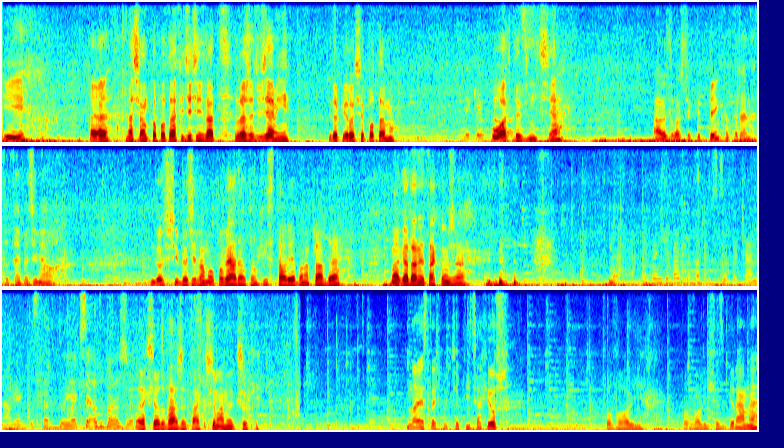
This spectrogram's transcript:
i e, nasionko potrafi 10 lat leżeć w ziemi i dopiero się potem uaktywnić, nie? Ale zobaczcie, jakie piękne tereny tutaj będzie miało. Gości będzie Wam opowiadał tą historię, bo naprawdę ma gadany taką, że To będzie bardzo wartościowy kanał, jak wystartuje, jak się odważy. jak się odważy, tak, trzymamy kciuki. No jesteśmy w Cieplicach już. Powoli, powoli się zbieramy.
